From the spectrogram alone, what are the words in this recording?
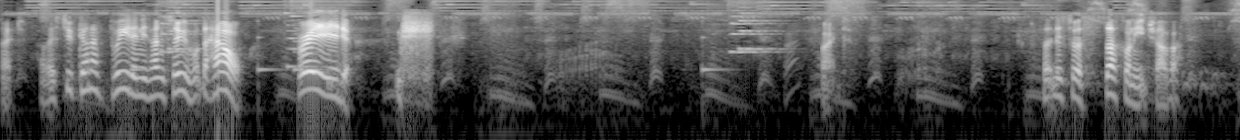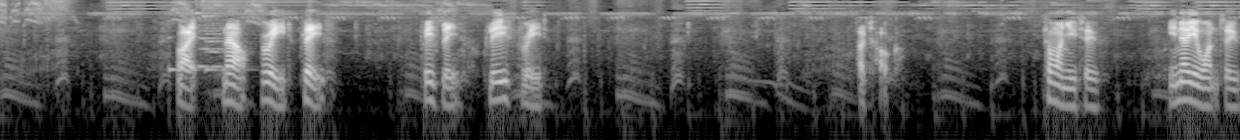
Right. Are those two gonna breed anytime soon? What the hell? Breed! So these two are stuck on each other. Right, now, breed, please. Please breed. Please breed. Hedgehog. Come on, you two. You know you want to.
